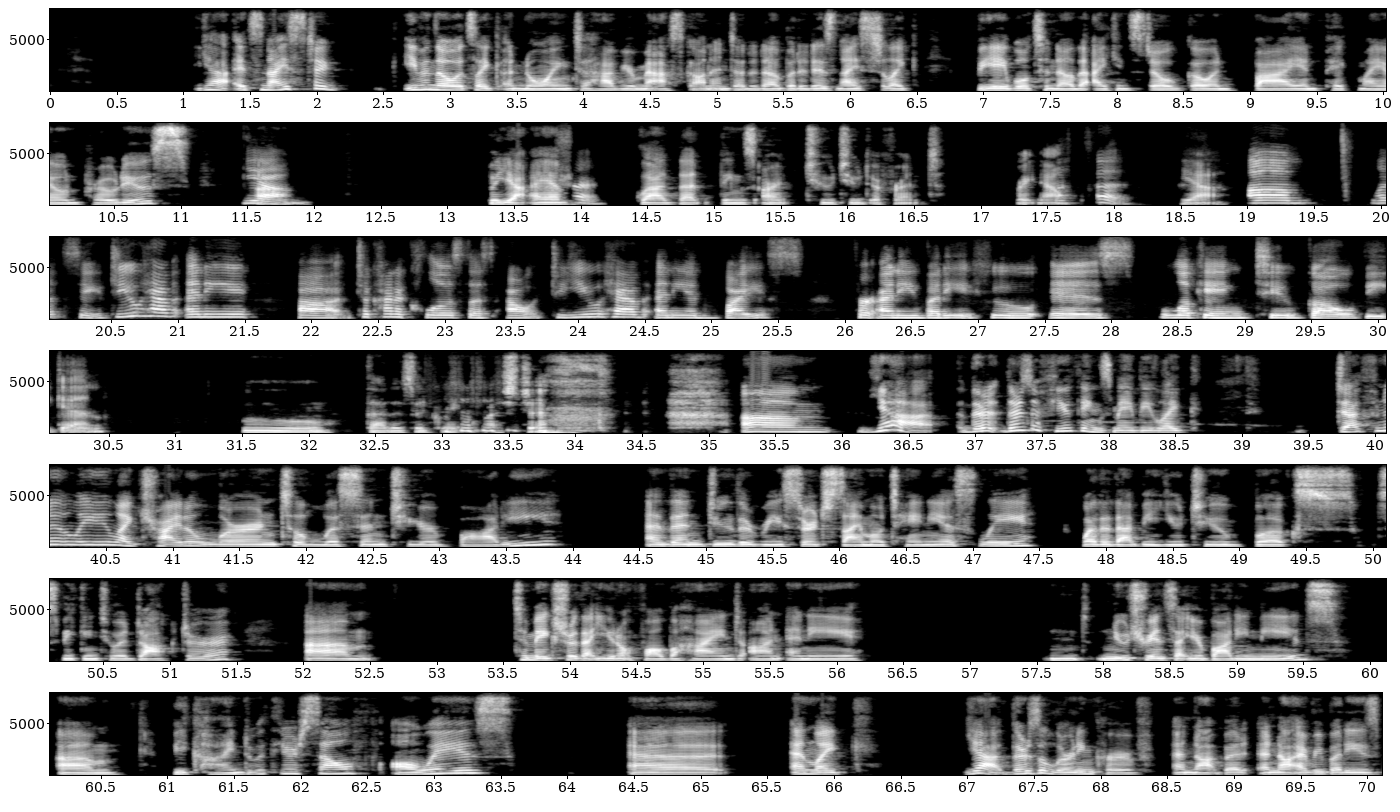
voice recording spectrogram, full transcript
yeah, it's nice to, even though it's like annoying to have your mask on and da da da, but it is nice to like be able to know that I can still go and buy and pick my own produce. Yeah. Um, but yeah, I am sure. glad that things aren't too too different right now. That's good. Yeah. Um, let's see. Do you have any uh to kind of close this out? Do you have any advice for anybody who is looking to go vegan? Ooh, that is a great question. um, yeah, there there's a few things maybe like definitely like try to learn to listen to your body and then do the research simultaneously, whether that be YouTube, books, speaking to a doctor, um, to make sure that you don't fall behind on any n- nutrients that your body needs. Um, be kind with yourself always. Uh, and like, yeah, there's a learning curve and not be- and not everybody's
